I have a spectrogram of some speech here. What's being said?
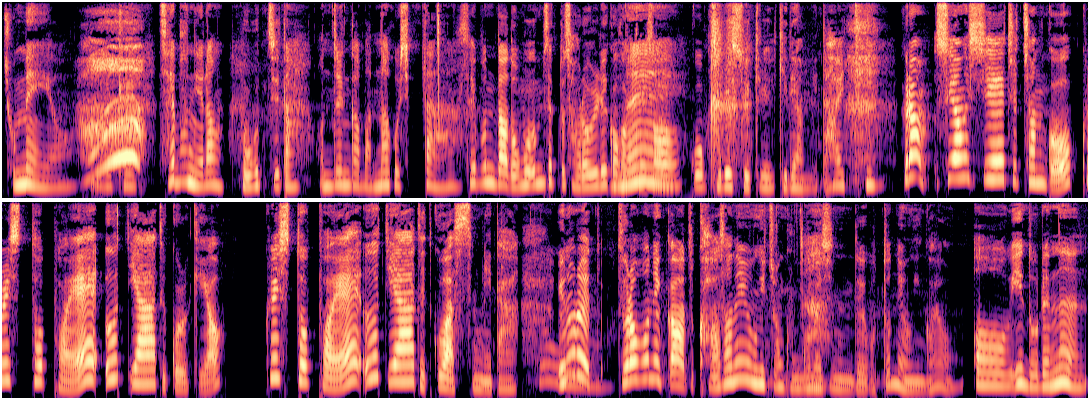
존 메이어 이렇게 세 분이랑 고급지다. 언젠가 만나고 싶다. 세 분 다 너무 음색도 잘 어울릴 것 네. 같아서 꼭 들을 수 있길 기대합니다. 파이팅. 그럼 수영 씨의 추천곡 크리스토퍼의 웃야 듣고 올게요. 크리스토퍼의 웃야 듣고 왔습니다. 이 노래 들어보니까 가사 내용이 좀 궁금해지는데 어떤 내용인가요? 어, 이 노래는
